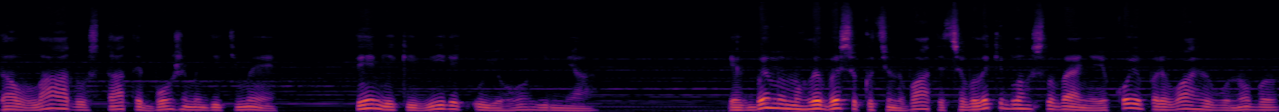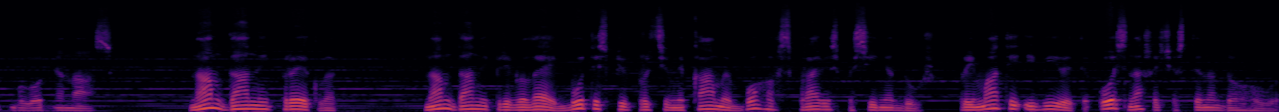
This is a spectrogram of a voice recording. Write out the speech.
дав владу стати Божими дітьми, тим, які вірять у Його ім'я. Якби ми могли високо цінувати це велике благословення, якою перевагою воно би було для нас. Нам даний приклад. Нам даний привілей бути співпрацівниками Бога в справі спасіння душ, приймати і вірити ось наша частина договору.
